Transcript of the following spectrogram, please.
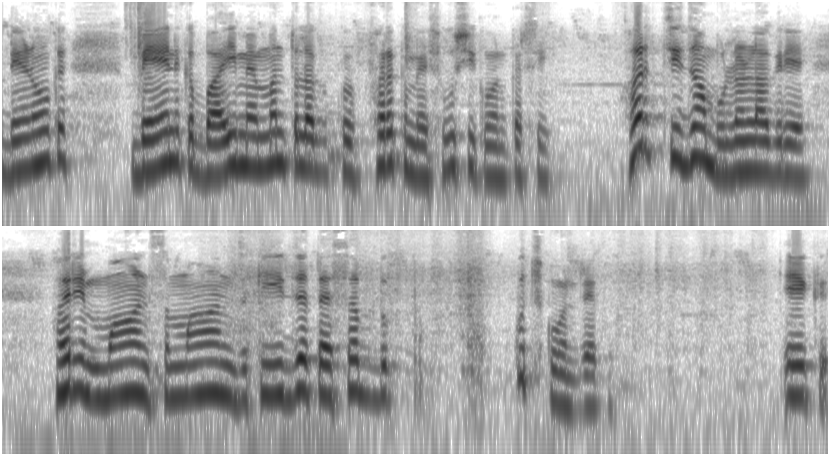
देनो के बहन के भाई में मन तो लग कोई फ़र्क महसूस ही कौन कर सी हर चीज़ा भूलन लग रही है। हर मान, सम्मान की इज़्ज़त है, सब कुछ कौन रहे एक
